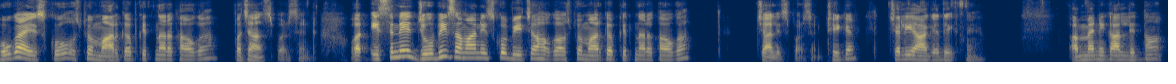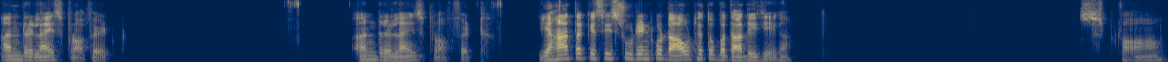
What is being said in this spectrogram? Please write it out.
होगा इसको, उस पर मार्कअप कितना रखा होगा? पचास परसेंट और इसने जो भी सामान इसको बेचा होगा, उस पर मार्कअप कितना रखा होगा? चालीस परसेंट ठीक है? चलिए आगे देखते हैं। अब मैं निकाल लेता हूँ अनरिलाइज प्रॉफिट अनरिलाइज प्रॉफिट यहाँ तक किसी स्टूडेंट को डाउट है तो बता दीजिएगा। स्ट्रॉन्ग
